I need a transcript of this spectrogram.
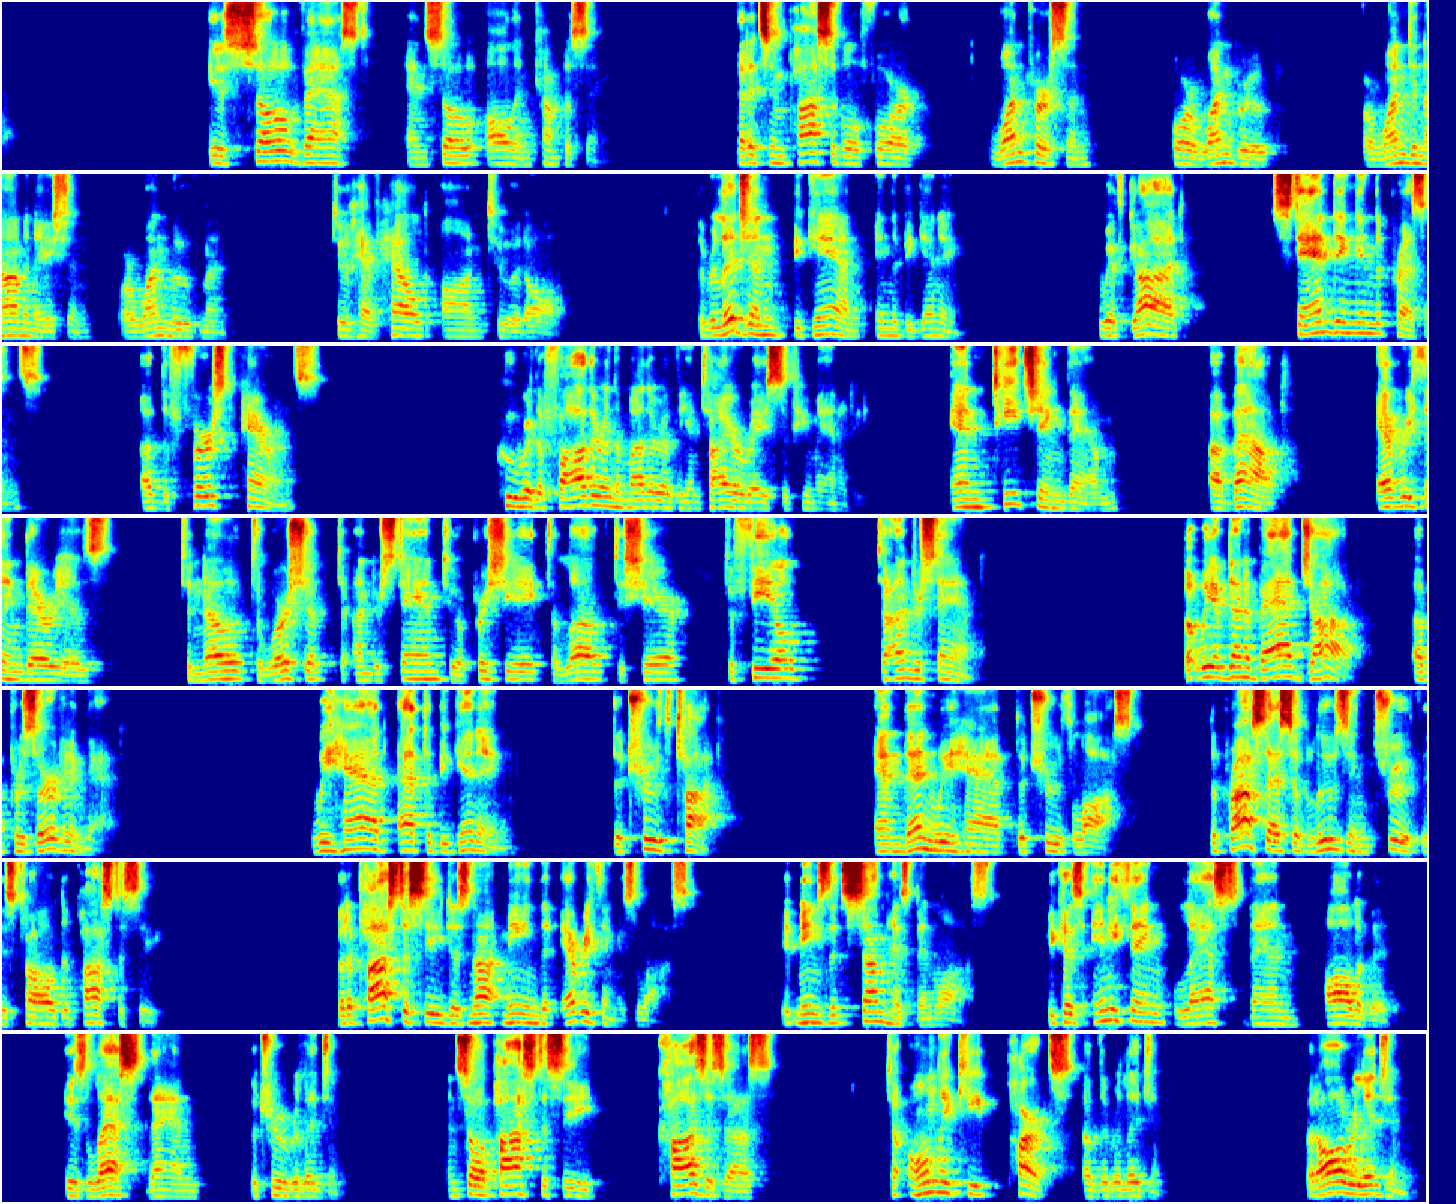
is so vast and so all encompassing that it's impossible for one person or one group or one denomination or one movement to have held on to it all. The religion began in the beginning with God standing in the presence of the first parents who were the father and the mother of the entire race of humanity and teaching them about everything there is to know, to worship, to understand, to appreciate, to love, to share, to feel, to understand. But we have done a bad job of preserving that. We had at the beginning the truth taught, and then we had the truth lost. The process of losing truth is called apostasy. But apostasy does not mean that everything is lost. It means that some has been lost. Because anything less than all of it is less than the true religion. And so apostasy causes us to only keep parts of the religion. But all religion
